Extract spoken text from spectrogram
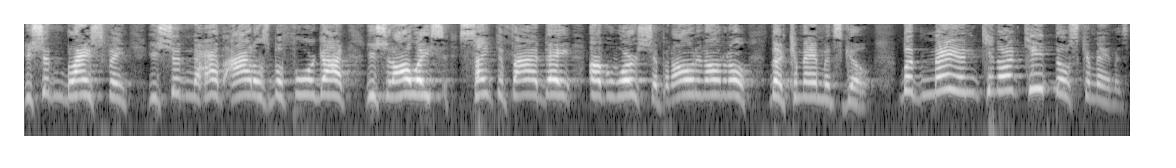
you shouldn't blaspheme, you shouldn't have idols before God, you should always sanctify a day of worship, and on and on and on the commandments go. But man cannot keep those commandments.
